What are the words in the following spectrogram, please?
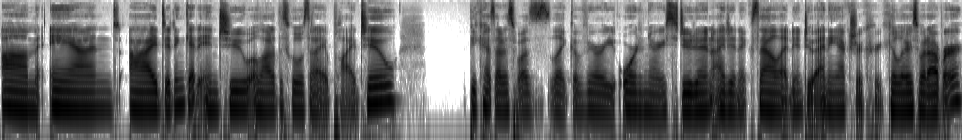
Um, and I didn't get into a lot of the schools that I applied to because I just was like a very ordinary student. I didn't excel. I didn't do any extracurriculars, whatever.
